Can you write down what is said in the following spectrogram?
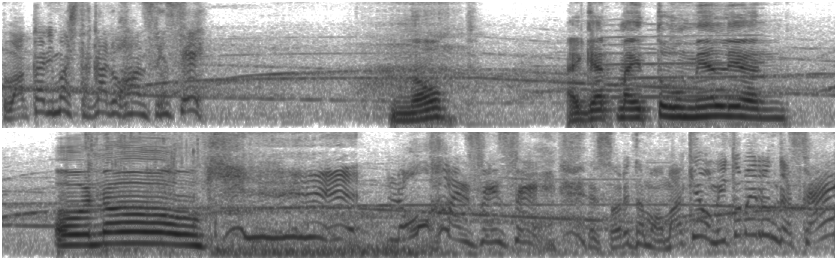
わかりましたか、ロハン先生？Nope. I get my 2 million. Oh no! ロハン先生それとも負けを認めるんですかい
